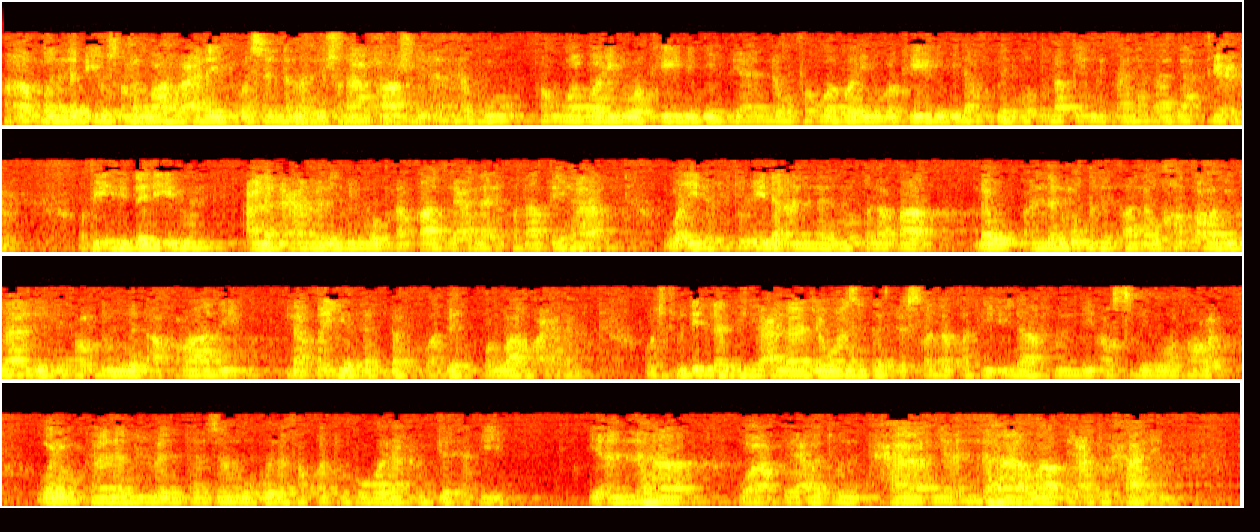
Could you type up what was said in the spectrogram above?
فأمضى النبي صلى الله عليه وسلم الإطلاق لأنه فوض للوكيل لأنه فوض للوكيل بلفظ مطلق فنفذ فعله. وفيه دليل على العمل بالمطلقات على إطلاقها وإن احتمل أن المطلق لو أن المطلق لو خطر بباله فرد من الأفراد لقيد اللفظ به والله أعلم. واستدل به على جواز دفع الصدقة إلى كل أصل وفرع ولو كان ممن تلزمه نفقته ولا حجة فيه. لأنها واقعة حال لأنها واقعة حال.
